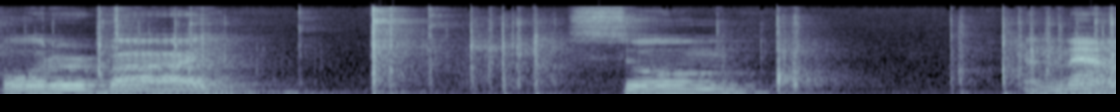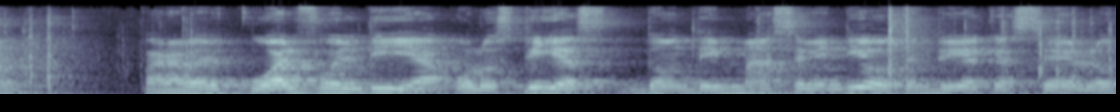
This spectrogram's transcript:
order by amount para ver cuál fue el día o los días donde más se vendió tendría que hacerlo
